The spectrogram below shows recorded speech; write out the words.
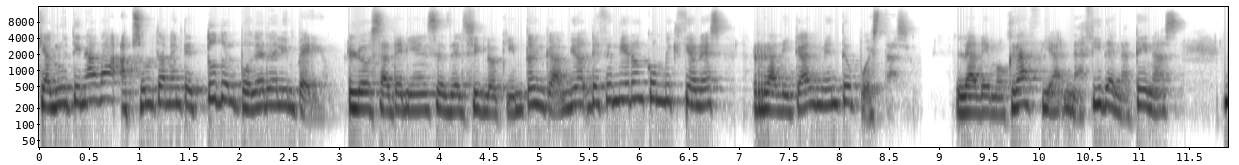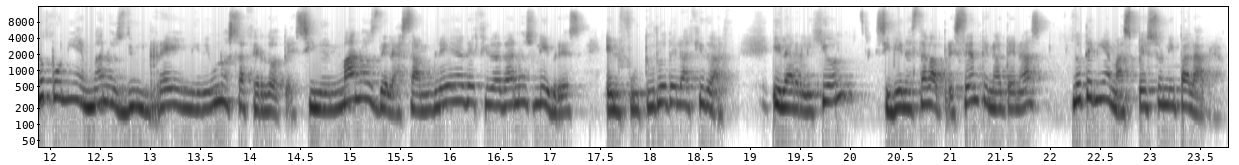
que aglutinaba absolutamente todo el poder del imperio. Los atenienses del siglo V, en cambio, defendieron convicciones radicalmente opuestas. La democracia, nacida en Atenas, no ponía en manos de un rey ni de unos sacerdotes, sino en manos de la Asamblea de Ciudadanos Libres el futuro de la ciudad. Y la religión, si bien estaba presente en Atenas, no tenía más peso ni palabra.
